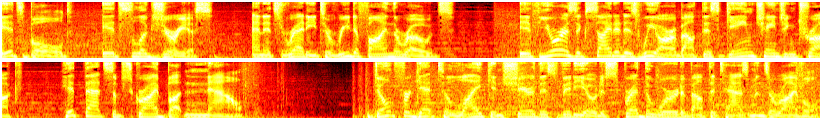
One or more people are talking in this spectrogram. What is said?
It's bold, it's luxurious, and it's ready to redefine the roads. If you're as excited as we are about this game-changing truck, hit that subscribe button now. Don't forget to like and share this video to spread the word about the Tasman's arrival.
